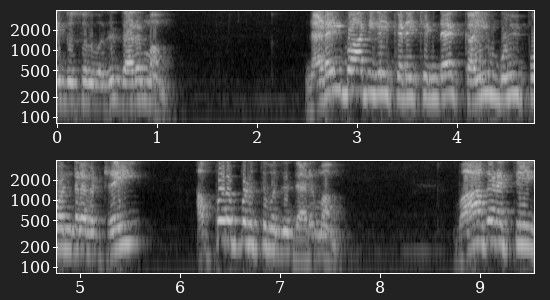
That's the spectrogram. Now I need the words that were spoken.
என்று சொல்வது தர்மம். நடைபாதையில் கிடைக்கின்ற கல் முள் போன்றவற்றை அப்புறப்படுத்துவது தர்மம். வாகனத்தில்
